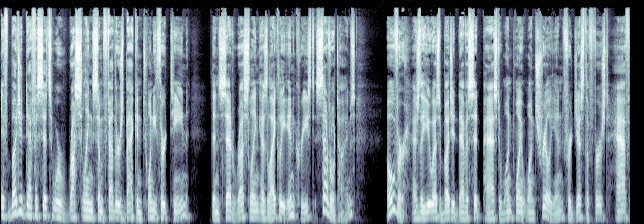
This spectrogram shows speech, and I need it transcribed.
If budget deficits were rustling some feathers back in 2013, then said rustling has likely increased several times over as the US budget deficit passed 1.1 trillion for just the first half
